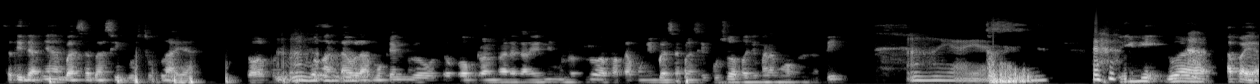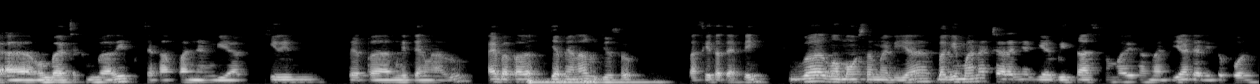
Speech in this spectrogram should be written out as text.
setidaknya basa-basi busuk lah ya walaupun gue nggak tahu lah mungkin lu untuk obrolan pada kali ini menurut lu apakah mungkin basa-basi busuk apa gimana mau tapi Ah, iya, iya. ini gue apa ya eh, membaca kembali percakapan yang dia kirim beberapa menit yang lalu eh beberapa jam yang lalu justru pas kita tapping. Gue ngomong sama dia bagaimana caranya dia bintang kembali sama dia dan itu pun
